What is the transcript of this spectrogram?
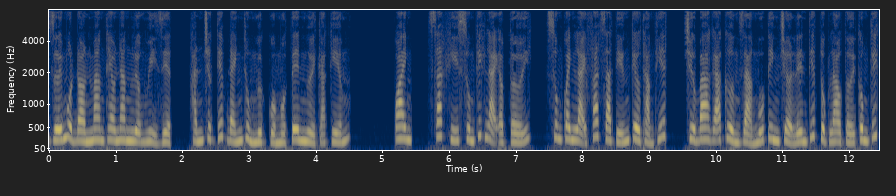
dưới một đòn mang theo năng lượng hủy diệt, hắn trực tiếp đánh thủng ngực của một tên người cá kiếm. Oanh, sát khí xung kích lại ập tới, xung quanh lại phát ra tiếng kêu thảm thiết, trừ ba gã cường giả ngũ tinh trở lên tiếp tục lao tới công kích,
